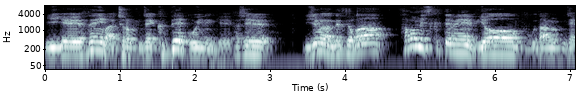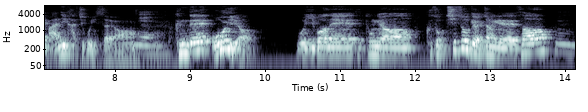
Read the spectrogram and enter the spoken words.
이게 선생님 말처럼 굉장히 급해 보이는 게 사실 이재명 당 대표가 사법 리스크 때문에 위험 부담을 굉장히 많이 가지고 있어요. 예. 근데 오히려 뭐 이번에 대통령 구속 취소 결정에 대해서 음.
